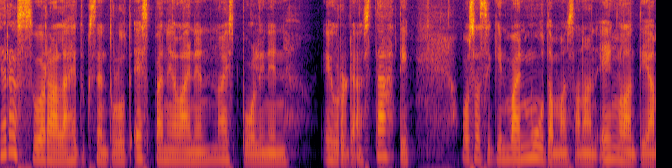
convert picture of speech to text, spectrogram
Eräs suoraan lähetyksen tullut espanjalainen naispuolinen Eurodance-tähti osasikin vain muutaman sanan englantia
